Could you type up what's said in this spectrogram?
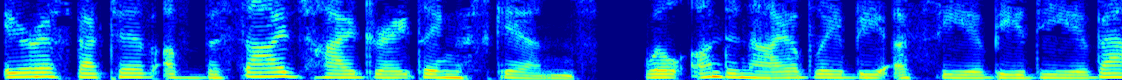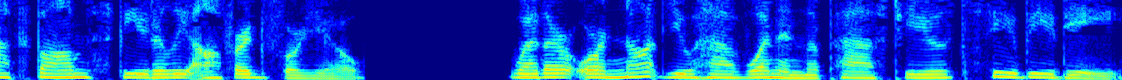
irrespective of besides hydrating skins, will undeniably be a CBD bath bomb speedily offered for you. Whether or not you have when in the past used CBD,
